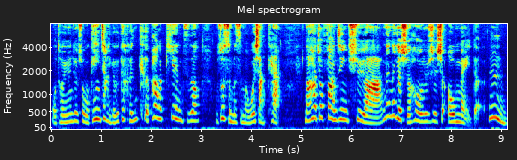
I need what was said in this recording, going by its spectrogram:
我同学就说：“我跟你讲，有一个很可怕的骗子哦。”我说：“什么什么？我想看。”然后他就放进去啊。那那个时候就是是欧美的，嗯，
